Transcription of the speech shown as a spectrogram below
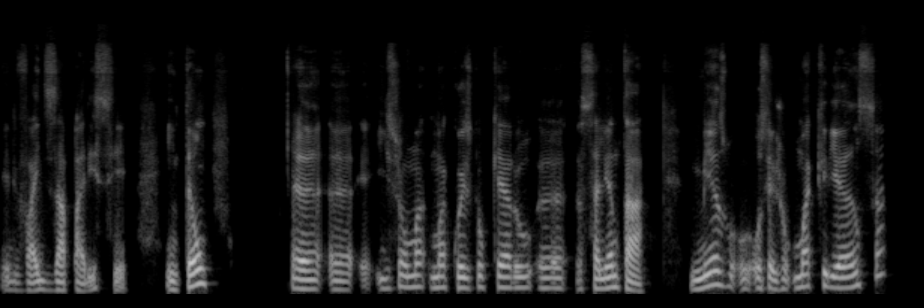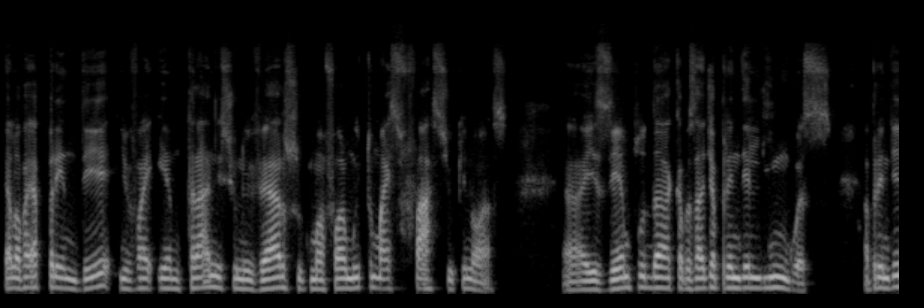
ele vai desaparecer. Então, é, é, isso é uma, uma, coisa que eu quero é, salientar. Mesmo, ou seja, uma criança, ela vai aprender e vai entrar nesse universo com uma forma muito mais fácil que nós. exemplo da capacidade de aprender línguas aprender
